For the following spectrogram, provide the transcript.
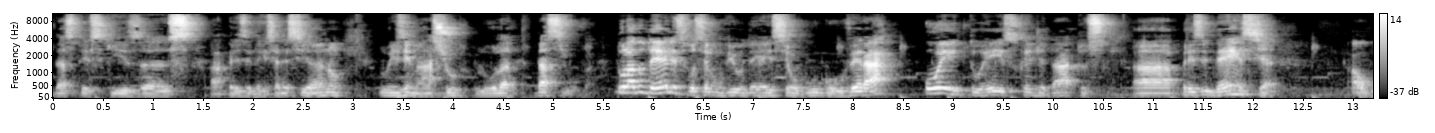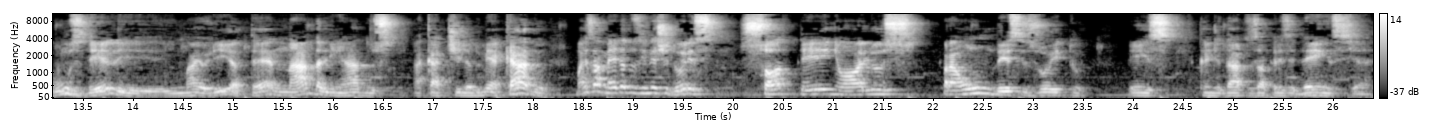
das pesquisas à presidência nesse ano, Luiz Inácio Lula da Silva. Do lado dele, se você não viu, dê aí seu Google, verá. Oito ex-candidatos à presidência, alguns dele, em maioria até, nada alinhados à cartilha do mercado, mas a média dos investidores só tem olhos para um desses oito ex-candidatos à presidência,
